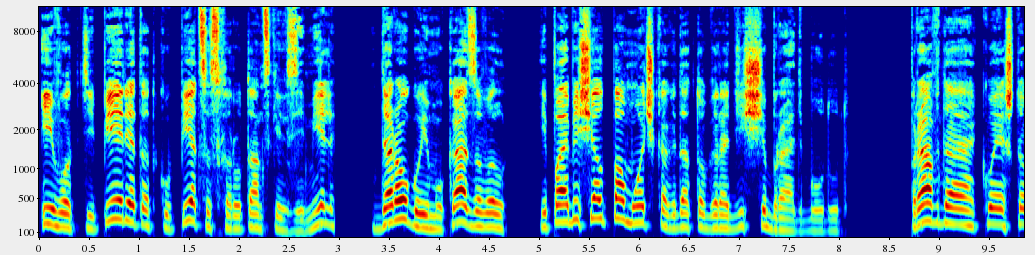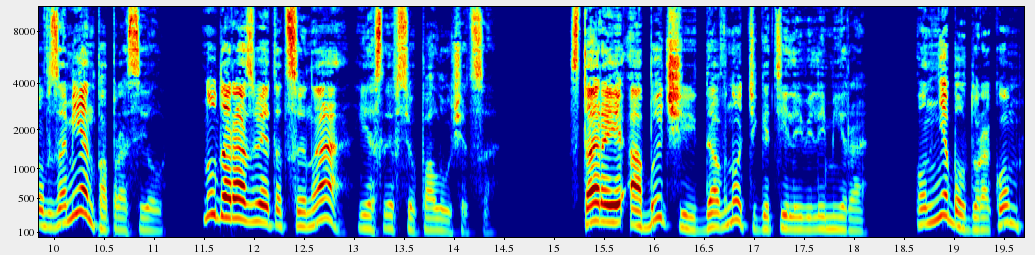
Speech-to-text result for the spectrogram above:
И вот теперь этот купец из харутанских земель дорогу им указывал и пообещал помочь, когда то городище брать будут. Правда, кое-что взамен попросил. Ну да разве это цена, если все получится? Старые обычаи давно тяготили Велимира. Он не был дураком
